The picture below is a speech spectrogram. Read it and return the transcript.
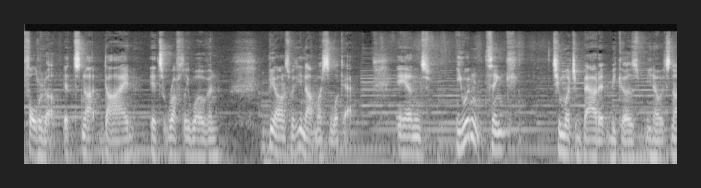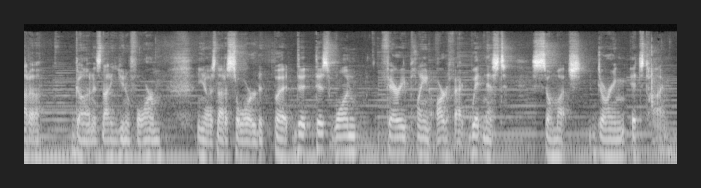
folded up. It's not dyed, it's roughly woven. Be honest with you, not much to look at. And you wouldn't think too much about it because, you know, it's not a gun, it's not a uniform, you know, it's not a sword. But th- this one very plain artifact witnessed so much during its time.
